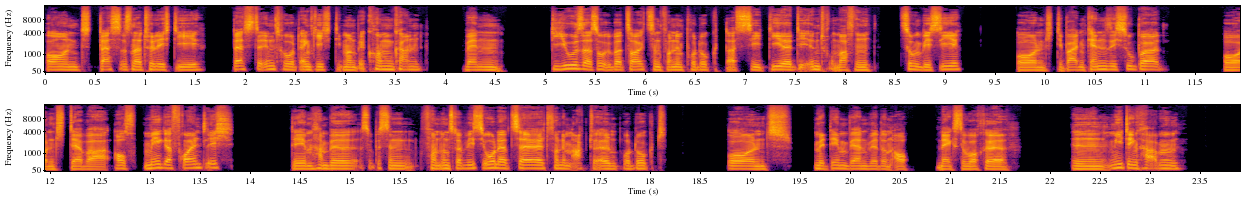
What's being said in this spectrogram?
Und das ist natürlich die beste Intro, denke ich, die man bekommen kann, wenn die User so überzeugt sind von dem Produkt, dass sie dir die Intro machen zum VC. Und die beiden kennen sich super. Und der war auch mega freundlich. Dem haben wir so ein bisschen von unserer Vision erzählt, von dem aktuellen Produkt. Und mit dem werden wir dann auch nächste Woche ein Meeting haben,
